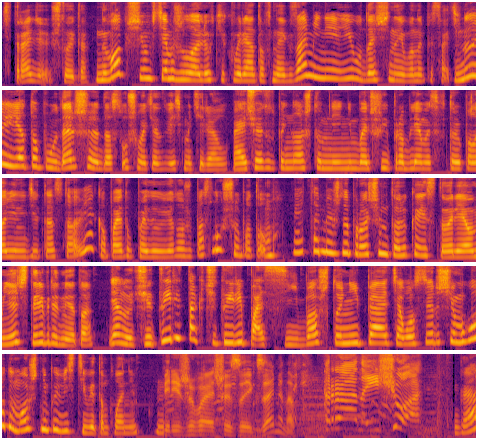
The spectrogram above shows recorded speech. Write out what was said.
тетради, что это? Ну, в общем, всем желаю легких вариантов на экзамене и удачно его написать. Ну и я топаю дальше дослушивать этот весь материал. А еще я тут поняла, что у меня небольшие проблемы со второй половины 19 века, поэтому пойду ее тоже послушаю потом. Это, между прочим, только история. У меня 4 предмета. Не, ну 4 так 4, спасибо, что не 5, а вот в следующем году может не повезти в этом плане. Переживаешь из-за экзаменов? Рано еще! Да,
